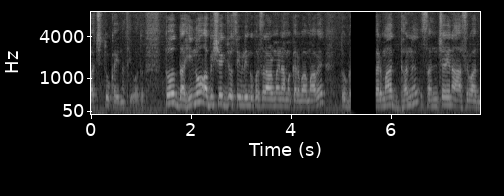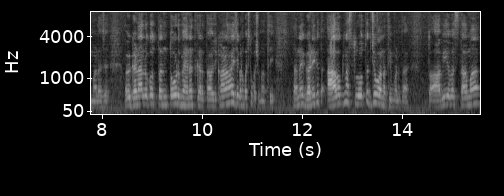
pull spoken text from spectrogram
બચતું કંઈ નથી હોતું. તો દહીંનો અભિષેક જો શિવલિંગ ઉપર શ્રાવણ મહિનામાં કરવામાં આવે, તો ઘરમાં ધન સંચયના આશીર્વાદ મળે છે. હવે ઘણા લોકો તનતોડ મહેનત કરતા હોય છે. કણાય છે પણ પછી કશું નથી. અને ઘણી વખત આવકના સ્ત્રોત જ જોવા નથી મળતા. તો આવી અવસ્થામાં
